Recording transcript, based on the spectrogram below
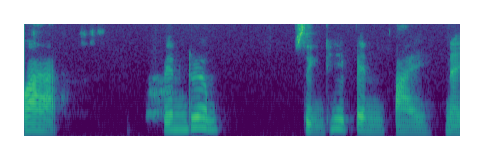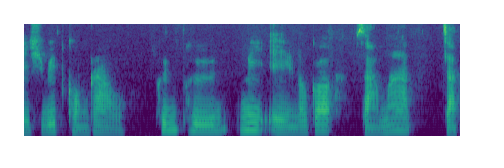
ว่าเป็นเรื่องสิ่งที่เป็นไปในชีวิตของเรา พื้นพื้นนี่เองแล้วก็สามารถจัด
